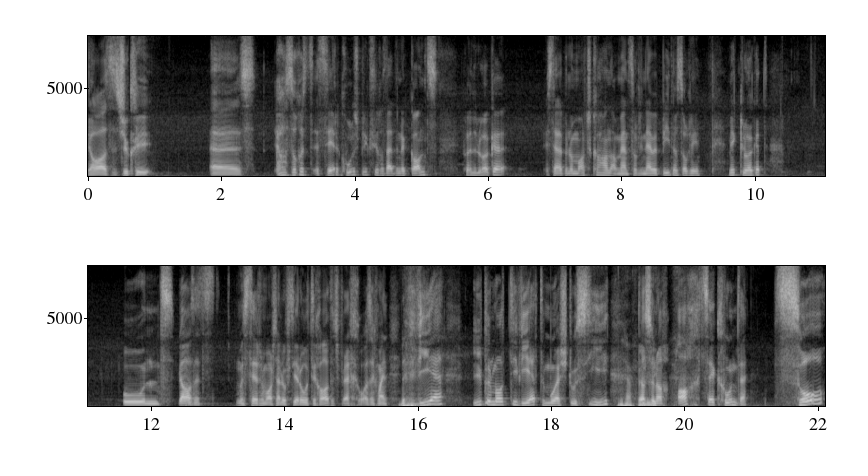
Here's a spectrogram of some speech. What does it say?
Ja, es ist wirklich äh, ja, so ein, ein sehr cooles Spiel. Ich konnte nicht ganz können schauen. Ich selber noch einen Match gehabt, aber wir haben so ein nebenbei noch so ein mitgeschaut. Und ja, also jetzt muss zuerst mal schnell auf die rote Karte sprechen. Also ich meine, wie übermotiviert musst du sein, ja, dass du nach 8 Sekunden so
